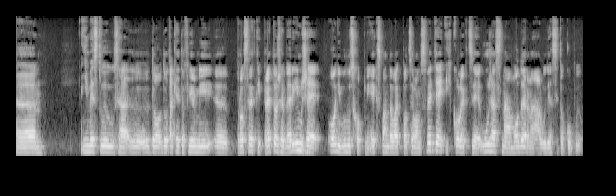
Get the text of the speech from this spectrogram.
Um, investujú sa e, do, do takéto firmy e, prostriedky, pretože verím, že oni budú schopní expandovať po celom svete, ich kolekcia je úžasná, moderná a ľudia si to kupujú.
